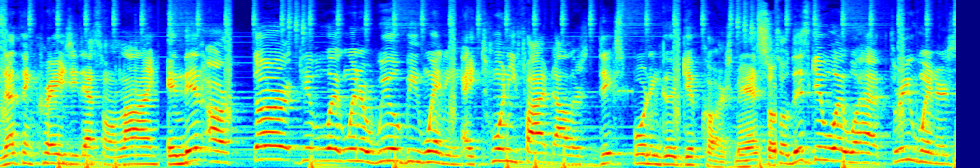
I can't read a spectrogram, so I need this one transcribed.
Nothing crazy that's online. And then our third giveaway winner will be winning a $25 Dick's Sporting Good gift cards, man. So, so this giveaway will have three winners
